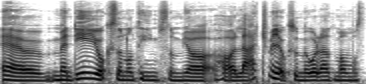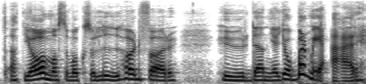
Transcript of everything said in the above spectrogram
Eh, men det är ju också någonting som jag har lärt mig också med åren, att, man måste, att jag måste vara också lyhörd för hur den jag jobbar med är.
